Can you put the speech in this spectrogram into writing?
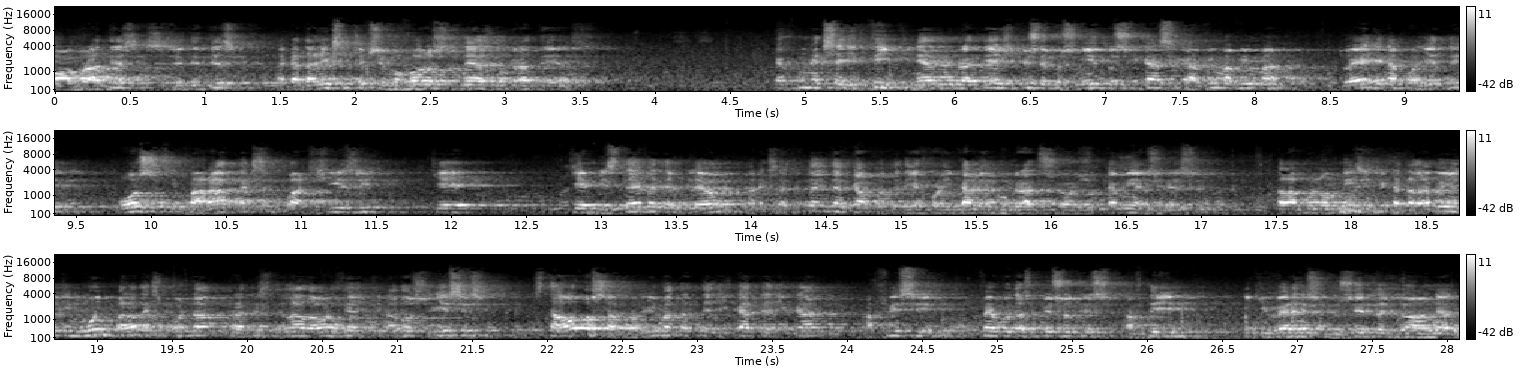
ο ακροατής συζητητής, να καταλήξει και ψηφοφόρος της Νέας Δημοκρατίας. Έχουν εξελιχθεί. Η Νέα Δημοκρατία έχει πει στο υποσυνείδητο σιγά σιγά, βήμα-βήμα του Έλληνα πολίτη, ως η παράταξη που αρχίζει και, και εμπιστεύεται πλέον, ανεξαρτήτως αν ήταν κάποτε διαχρονικά με δημοκράτη ή όχι, καμία σχέση, αλλά που νομίζει και καταλαβαίνει ότι η μόνη παράταξη μπορεί να κρατήσει την Ελλάδα όρθια και να δώσει λύσεις στα όσα προβλήματα τελικά, τελικά αφήσει φεύγοντας πίσω της αυτή η κυβέρνηση του ΣΥΡΙΖΑ και του ΑΝΕΛ.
